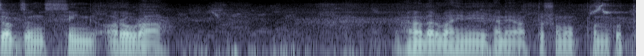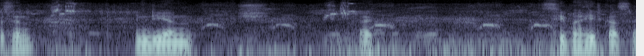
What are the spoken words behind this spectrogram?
জগজং সিং অরোরা হানাদার বাহিনী এখানে আত্মসমর্পণ করতেছেন। ইন্ডিয়ান এক সিপাহীর কাছে।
